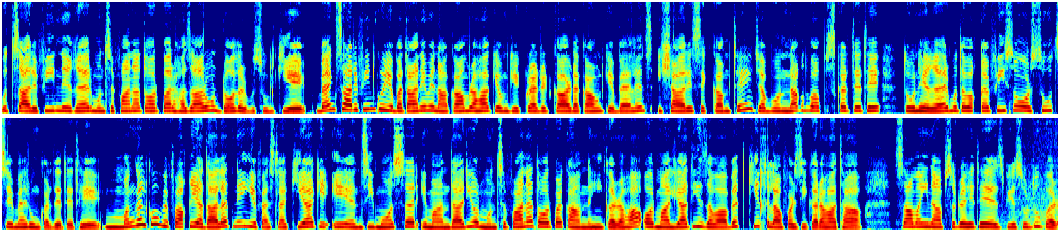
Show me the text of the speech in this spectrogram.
کچھ صارفین نے غیر منصفانہ طور پر ہزاروں ڈالر وصول کیے بینک صارفین کو یہ بتانے میں ناکام رہا کہ ان کے کریڈٹ کارڈ اکاؤنٹ کے بیلنس اشارے سے کم تھے جب جب وہ نقد واپس کرتے تھے تو انہیں غیر متوقع فیسوں اور سود سے محروم کر دیتے تھے منگل کو وفاقی عدالت نے یہ فیصلہ کیا کہ اے این سی جی مؤثر ایمانداری اور منصفانہ طور پر کام نہیں کر رہا اور مالیاتی ضوابط کی خلاف ورزی کر رہا تھا سامعین آپ سن رہے تھے ایس بی ایس اردو پر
